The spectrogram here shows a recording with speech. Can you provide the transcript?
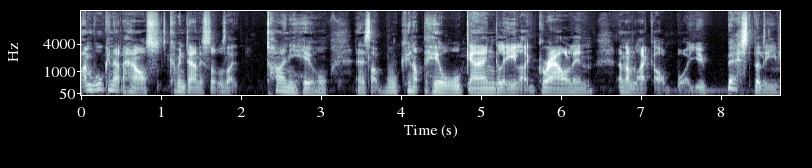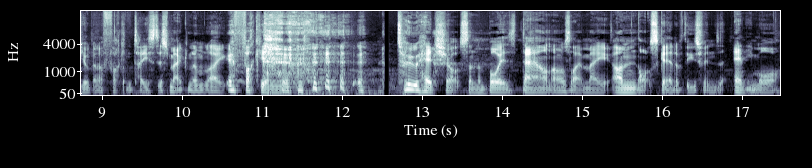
I'm walking out the house, coming down this little like tiny hill, and it's like walking up the hill all gangly, like growling, and I'm like, oh boy, you best believe you're gonna fucking taste this Magnum. Like fucking two headshots and the boy is down. I was like, mate, I'm not scared of these things anymore.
